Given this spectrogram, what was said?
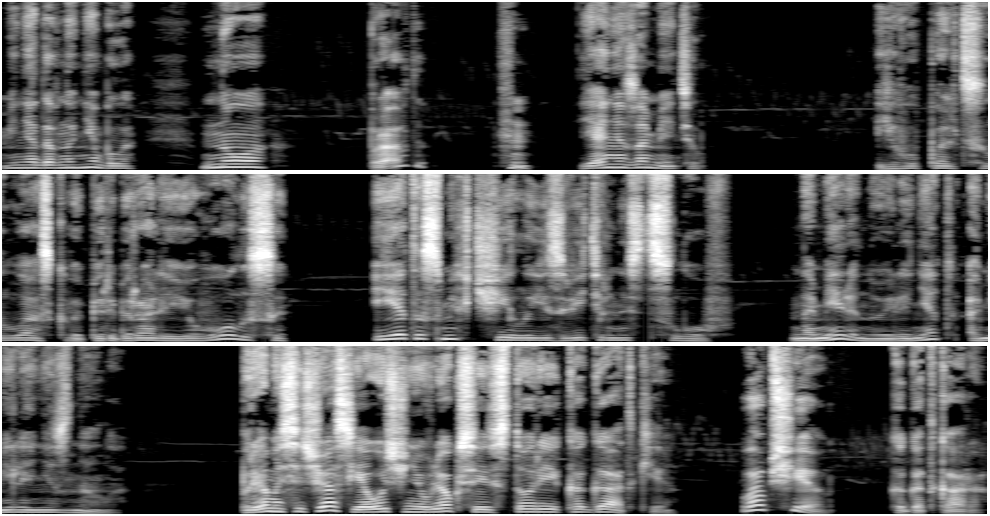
меня давно не было, но...» «Правда? Хм, я не заметил». Его пальцы ласково перебирали ее волосы, и это смягчило язвительность слов. Намеренную или нет, Амелия не знала. «Прямо сейчас я очень увлекся историей Кагатки. Вообще, Кагаткара.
